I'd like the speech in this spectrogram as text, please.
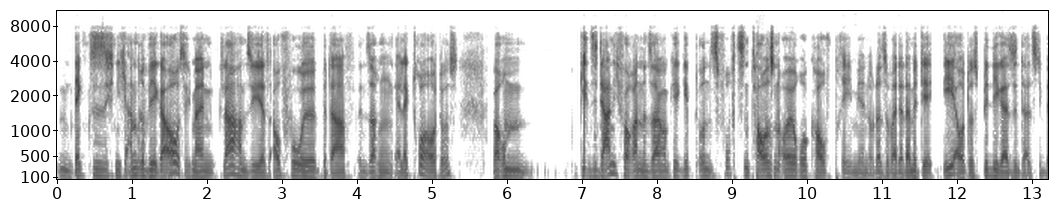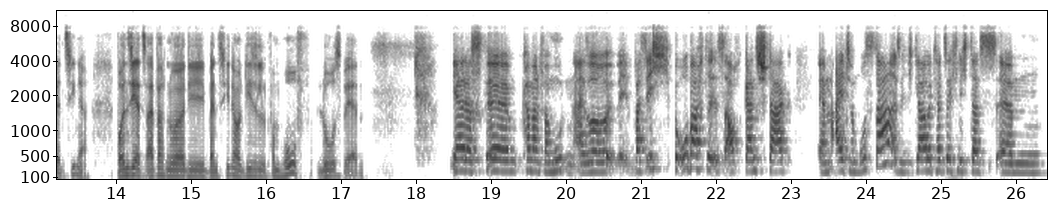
denken sie sich nicht andere Wege aus? Ich meine, klar haben sie jetzt Aufholbedarf in Sachen Elektroautos. Warum gehen sie da nicht voran und sagen, okay, gibt uns 15.000 Euro Kaufprämien oder so weiter, damit die E-Autos billiger sind als die Benziner? Wollen sie jetzt einfach nur die Benziner und Diesel vom Hof loswerden? Ja, das äh, kann man vermuten. Also was ich beobachte, ist auch ganz stark ähm, alte Muster. Also ich glaube tatsächlich, dass ähm,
